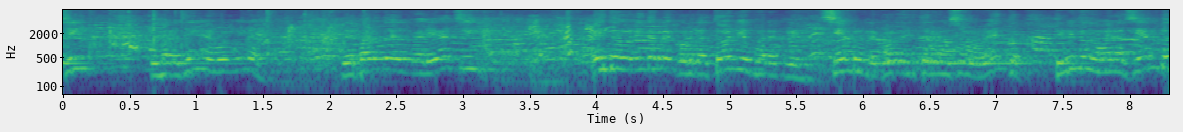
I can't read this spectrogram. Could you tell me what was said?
Sí. Y para ti, mi amor, mira, de parte del mariachi, este bonito recordatorio para que siempre recuerdes este hermoso momento. Te invito a tomar asiento.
